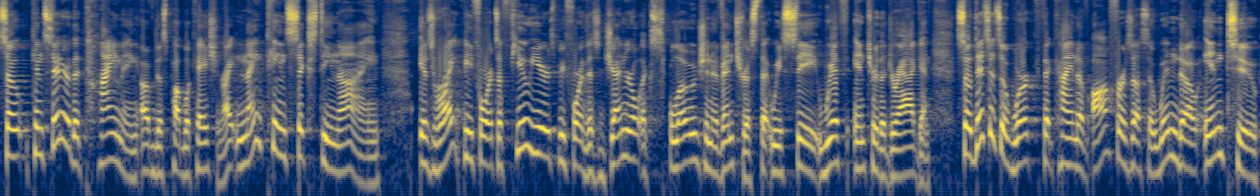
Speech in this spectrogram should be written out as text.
So consider the timing of this publication, right? 1969, is right before, it's a few years before this general explosion of interest that we see with Enter the Dragon. So this is a work that kind of offers us a window into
